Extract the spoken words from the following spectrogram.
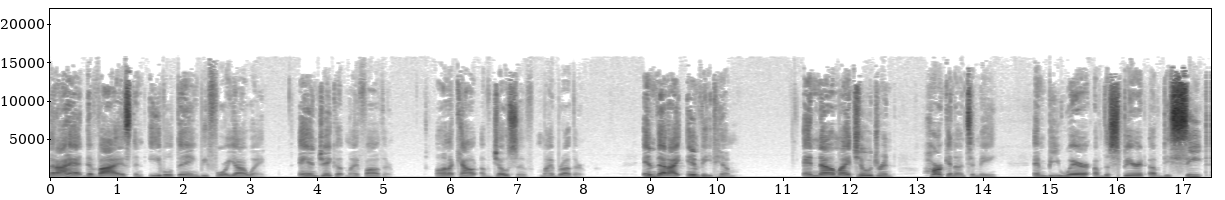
that I had devised an evil thing before Yahweh and Jacob my father, on account of Joseph my brother, in that I envied him. And now, my children, hearken unto me, and beware of the spirit of deceit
